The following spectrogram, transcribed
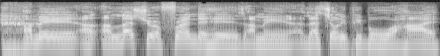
I mean, uh, unless you're a friend of his, I mean, that's the only people who are high.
